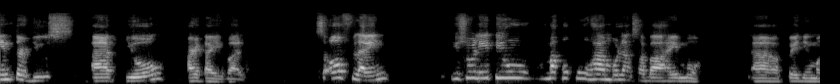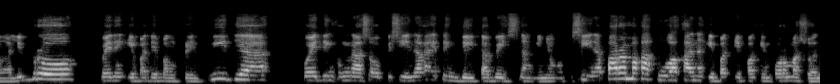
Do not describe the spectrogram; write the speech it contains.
interviews, at yung archival. Sa offline, usually ito yung makukuha mo lang sa bahay mo. Ah, pwedeng mga libro, pwedeng iba't ibang print media, pwedeng kung nasa opisina ka, ito yung database ng inyong opisina para makakuha ka ng iba't ibang impormasyon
